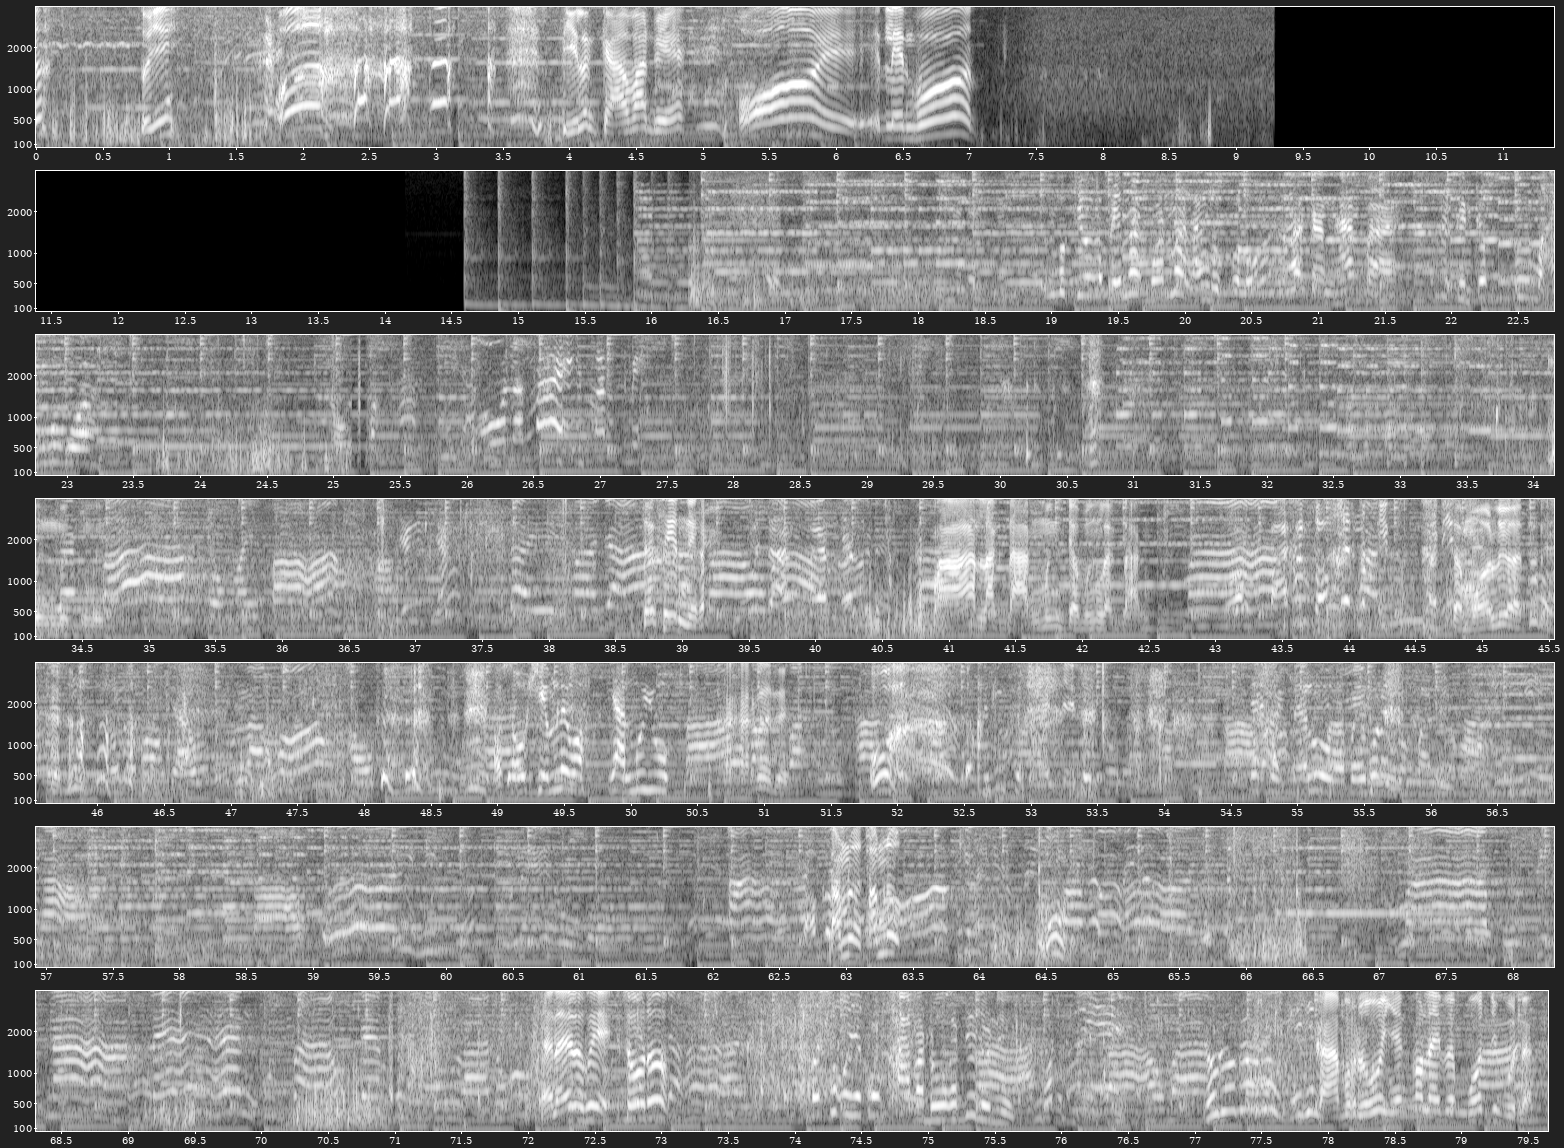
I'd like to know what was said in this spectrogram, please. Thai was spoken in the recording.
ฮะตัวนี้โอ้ตีลังกาบ้านเนี่ยโอ้ยเล่นโพดเมื่อกี้ก็ มึงมึงมึงก็ไม่สามได้มายาจากเส้นเนี่ยครับสาวบ้านปลาหลักดังมึงจะมึงหลักดังมาทั้งสองเล่นมาติดสมอเลือดตัวนี้ละห้องเอาเอาโซเข็มเลยวะยานมูอยู่หักเลยเลยโอ้แต่ลูกเอาไปพวกนี้ลงมางามสาวเอ้ยมีสุขแล้วบอกตำเลยตำเลย โอ้มาปลูกผิดหน้าแรงผู้สาวแก้มแดงลาน้องไหนไหนลูกพี่โซ่ดูมาสู้ยังคงขามาดูกันดิดูนี่ดูดูดูดูไอ้ยินขาบรู้ยังเขาอะไรไปโพสต์อยู่คุณอะ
